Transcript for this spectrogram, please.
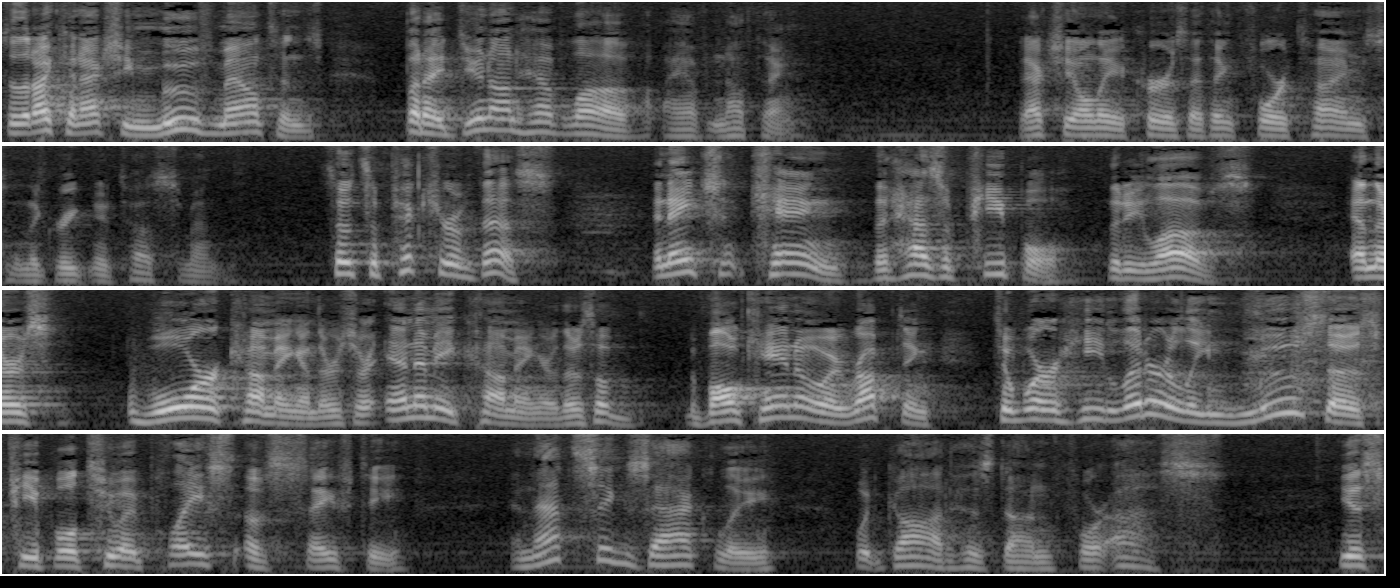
so that I can actually move mountains. But I do not have love, I have nothing. It actually only occurs, I think, four times in the Greek New Testament. So it's a picture of this an ancient king that has a people that he loves. And there's war coming and there's an enemy coming or there's a volcano erupting to where he literally moves those people to a place of safety. And that's exactly what God has done for us. He has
